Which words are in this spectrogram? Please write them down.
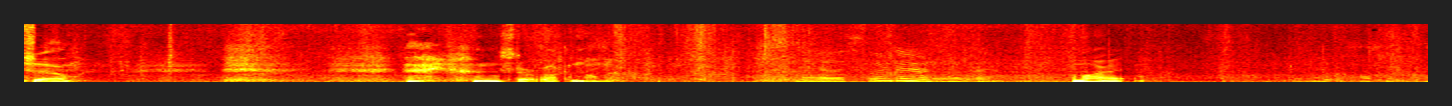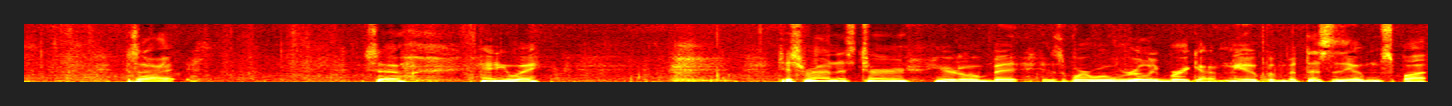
So, I'm gonna start walking, Mama. Yeah, let's slow down a little bit. I'm alright. It's alright. So, anyway, just around this turn here a little bit is where we'll really break out in the open. But this is the open spot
